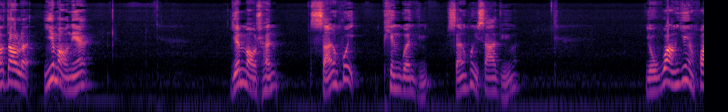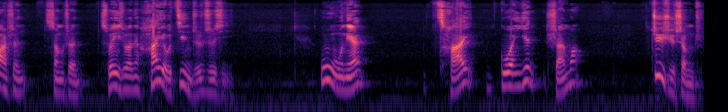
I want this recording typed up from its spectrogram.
后到了乙卯年，寅卯辰三会偏官局，三会杀局嘛，有旺印化身生身，所以说呢还有进职之喜。戊午年财官印三旺，继续升职，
